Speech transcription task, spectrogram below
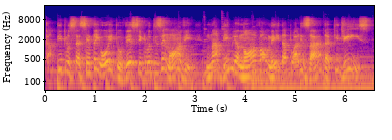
capítulo 68, versículo 19, na Bíblia Nova Almeida Atualizada, que diz:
